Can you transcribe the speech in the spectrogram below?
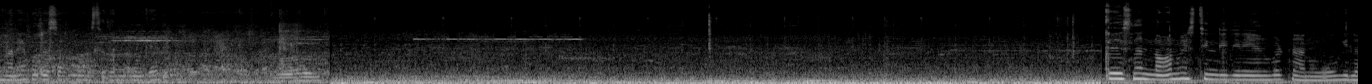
ಮನೆಗೆ ಹೋದ್ರೆ ಸಾಕು ಅನಿಸ್ತದೆ ನನಗೆ. ಕೇಸ್ ನಾನು ನಾನ್ ವೆಜ್ ತಿಂದಿದ್ದೀನಿ ಅಂದ್ಬಿಟ್ಟು ನಾನು ಹೋಗಿಲ್ಲ.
